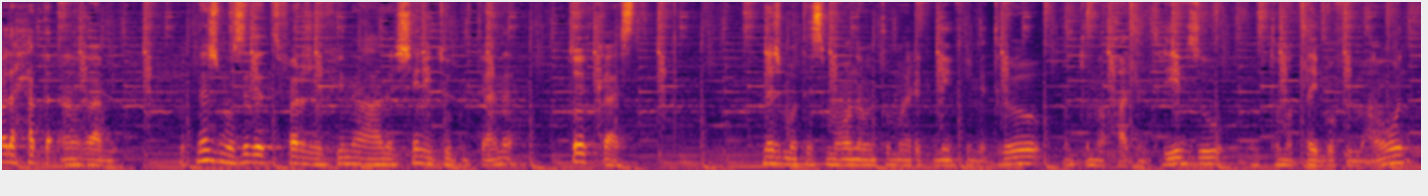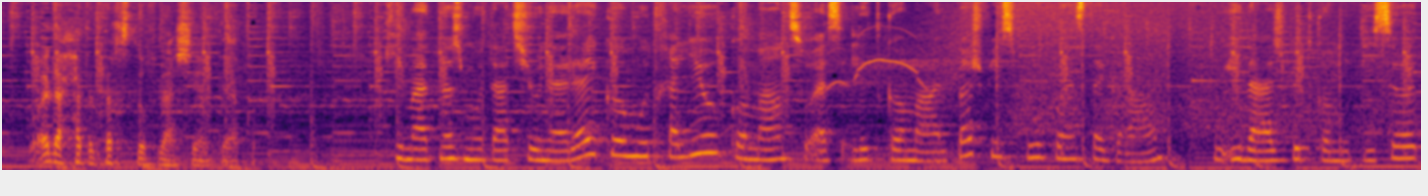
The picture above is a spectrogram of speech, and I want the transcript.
ولا حتى أنغامي. وتنجموا زادة تفرجوا فينا على ال chaîne YouTube نتاعنا بودكاست نجموا تسمعونا وأنتم راكبين في المترو وأنتم قاعدين تريفزوا وأنتم تطيبوا في معون وإلا حتى تغسلوا في العشية نتاعكم. كيما تنجموا تعطيونا رأيكم وتخليو comments واسئلتكم على ال page Facebook و Instagram وإذا عجبتكم ال épisode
